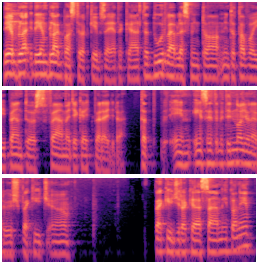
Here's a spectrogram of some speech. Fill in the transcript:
De ilyen, de ilyen blockbuster-t képzeljetek el, tehát durvább lesz, mint a, mint a tavalyi Panthers felmegyek egy per egyre. Tehát én, én szerintem itt egy nagyon erős package, package-re kell számítani,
